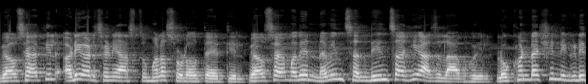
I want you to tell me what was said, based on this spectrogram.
व्यवसायातील अडीअडचणी आज तुम्हाला सोडवता येतील. व्यवसायामध्ये नवीन संधींचाही आज लाभ होईल. लोखंडाशी निगडीत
